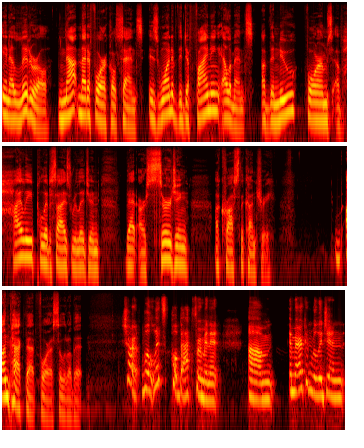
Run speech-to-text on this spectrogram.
in a literal not metaphorical sense, is one of the defining elements of the new forms of highly politicized religion that are surging across the country. Unpack that for us a little bit. Sure. Well, let's pull back for a minute. Um, American religion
